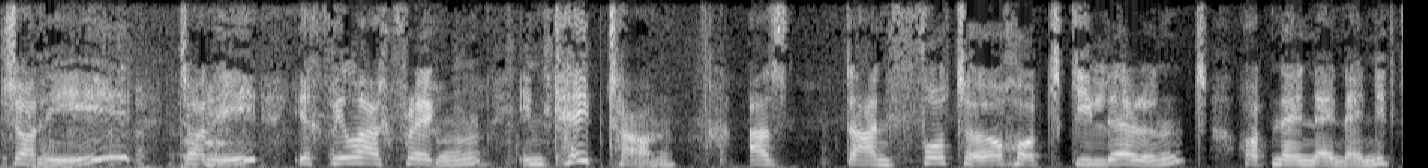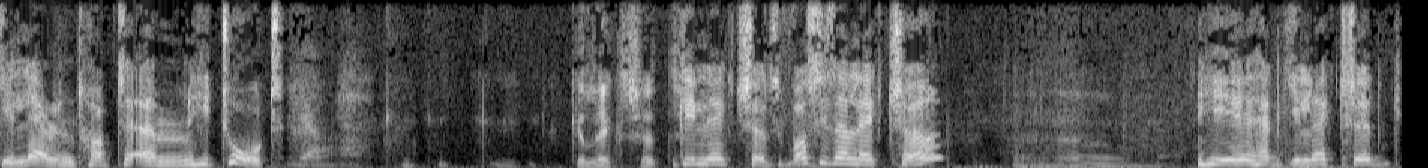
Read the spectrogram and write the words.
Johnny, Johnny, ich will euch fragen, in Cape Town, als dein Vater hat gelernt, hat, nein, nein, nein, nicht gelernt, hat, um, he taught, Ja. Gelectured. gelectured. Was ist a lecture? He had gelectured,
